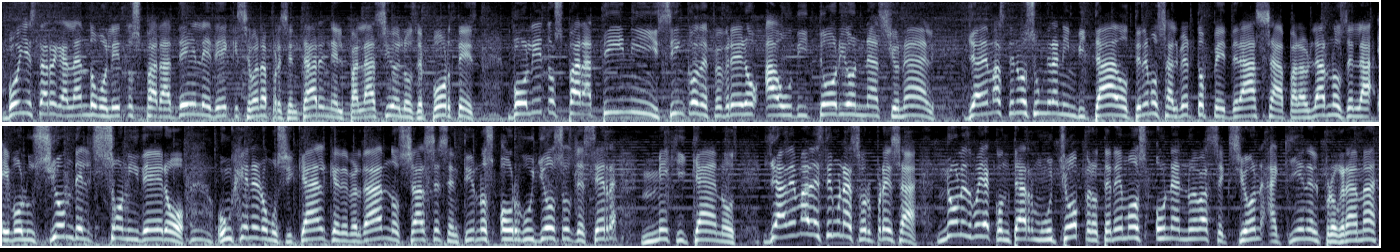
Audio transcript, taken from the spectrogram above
Voy a estar regalando boletos para DLD que se van a presentar en el Palacio de los Deportes. Boletos para Tini, 5 de febrero, Auditorio Nacional. Y además tenemos un gran invitado, tenemos a Alberto Pedraza para hablarnos de la evolución del sonidero, un género musical que de verdad nos hace sentirnos orgullosos de ser mexicanos. Y además les tengo una sorpresa, no les voy a contar mucho, pero tenemos una nueva sección aquí en el programa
